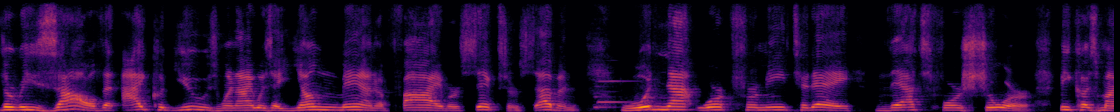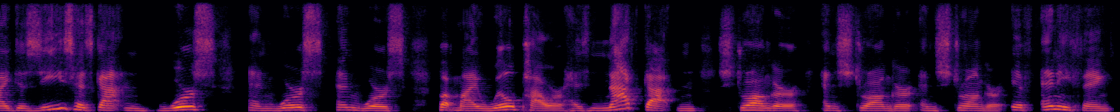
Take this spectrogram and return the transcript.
the resolve that I could use when I was a young man of five or six or seven would not work for me today. That's for sure, because my disease has gotten worse and worse and worse, but my willpower has not gotten stronger and stronger and stronger. If anything,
